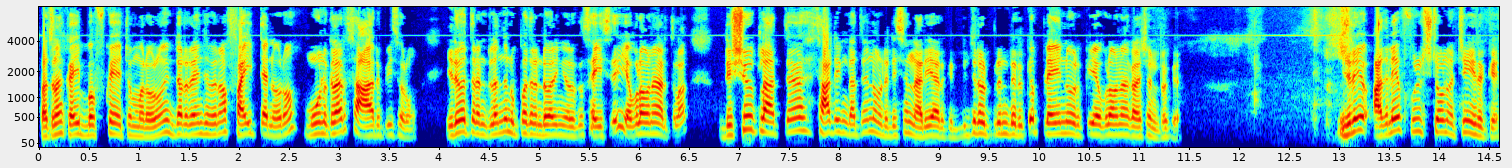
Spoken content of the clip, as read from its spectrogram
பார்த்தீங்கன்னா கை பஃப் கை வச்ச மாதிரி வரும். இதோட ரேஞ்ச் பார்த்தீங்கன்னா ஃபைவ் டென் வரும். மூணு கலர்ஸ் ஆறு பீஸ் வரும். இருபத்தி ரெண்டுலேருந்து முப்பத்தி ரெண்டு வரைக்கும் இருக்கும் சைஸ் எவ்வளோ வேணா எடுத்துலாம் டிஷ்யூ கிளாத்து ஸ்டார்டிங் கிளாத்து நம்ம டிசைன் நிறைய இருக்கு. டிஜிட்டல் பிரிண்ட் இருக்கு பிளெயினும் இருக்கு. எவ்வளோ வேணா கலெக்ஷன் இருக்கு. இதுலேயே அதுலேயே ஃபுல் ஸ்டோன் வச்சும் இருக்கு.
